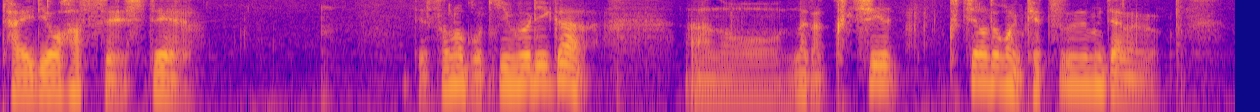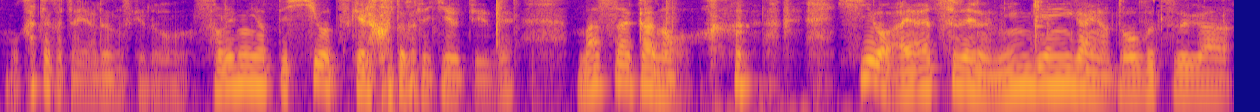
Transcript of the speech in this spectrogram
大量発生して、で、そのゴキブリが、あの、なんか口、口のところに鉄みたいなカチャカチャやるんですけど、それによって火をつけることができるっていうね、まさかの 火を操れる人間以外の動物が、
